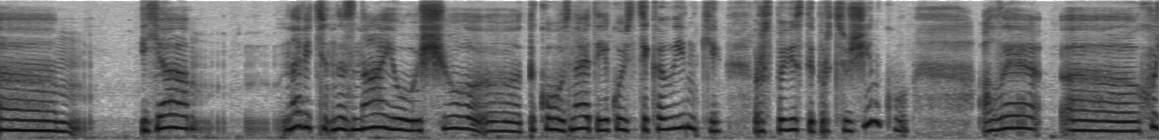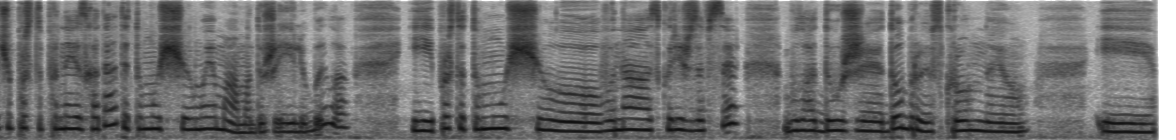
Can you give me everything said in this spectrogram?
Ем, я навіть не знаю, що е, такого, знаєте, якоїсь цікавинки розповісти про цю жінку, але е, хочу просто про неї згадати, тому що моя мама дуже її любила. І просто тому, що вона, скоріш за все, була дуже доброю, скромною і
